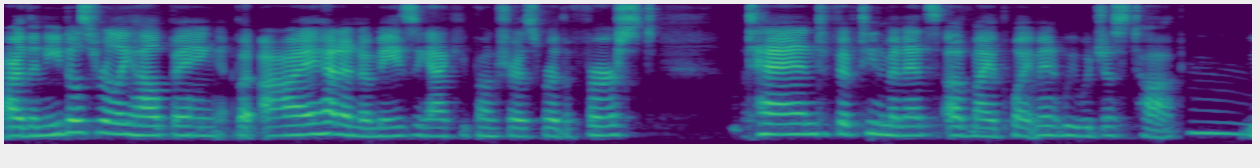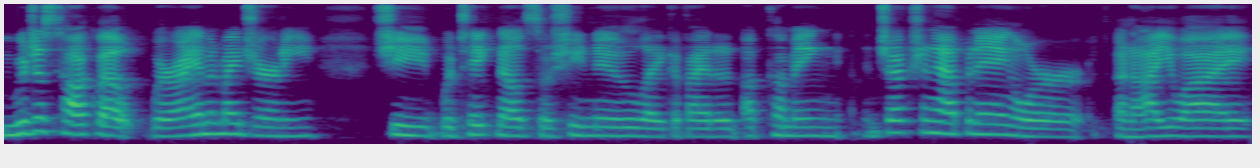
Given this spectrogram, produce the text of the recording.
Are the needles really helping? But I had an amazing acupuncturist where the first 10 to 15 minutes of my appointment, we would just talk. We would hmm. just talk about where I am in my journey. She would take notes so she knew like if I had an upcoming injection happening or an IUI.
